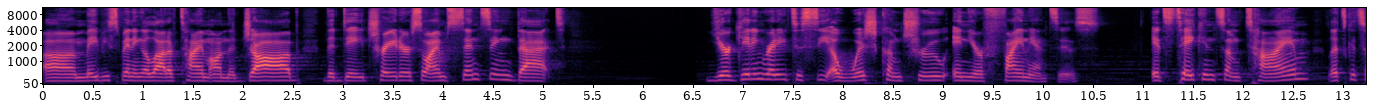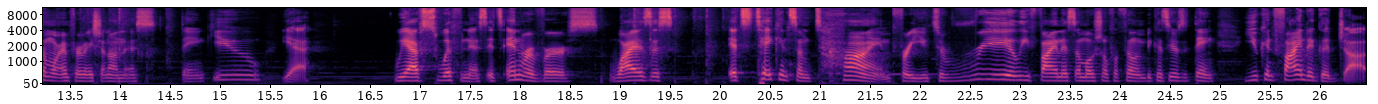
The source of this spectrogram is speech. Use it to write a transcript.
um, maybe spending a lot of time on the job, the day trader. So I'm sensing that you're getting ready to see a wish come true in your finances. It's taken some time. Let's get some more information on this. Thank you. Yeah. We have swiftness. It's in reverse. Why is this it's taken some time for you to really find this emotional fulfillment because here's the thing you can find a good job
